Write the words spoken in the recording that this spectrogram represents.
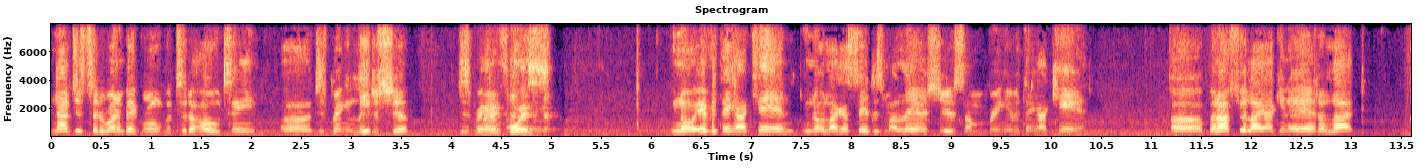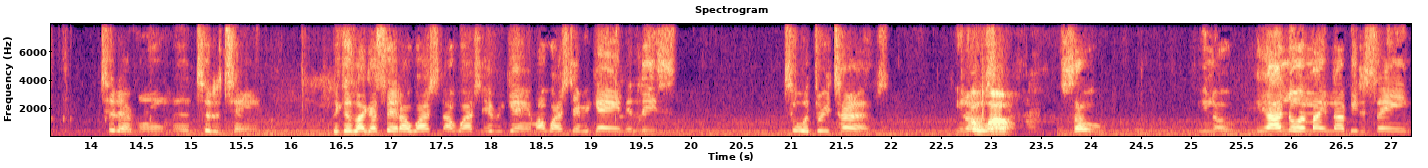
not just to the running back room, but to the whole team. Uh, just bringing leadership, just bringing right. voice you know, everything I can. You know, like I said, this is my last year, so I'm gonna bring everything I can. Uh, but I feel like I can add a lot to that room and to the team because, like I said, I watched I watched every game. I watched every game at least two or three times. You know. Oh wow. So, you know, I know it might not be the same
